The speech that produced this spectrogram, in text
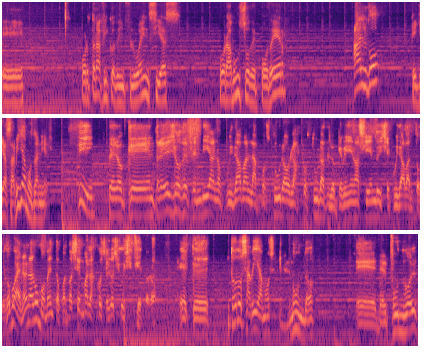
eh, por tráfico de influencias, por abuso de poder, algo que ya sabíamos, Daniel. Sí, pero que entre ellos defendían o cuidaban la postura o las posturas de lo que venían haciendo y se cuidaban todo. Bueno, en algún momento, cuando hacen mal las cosas, lo sigo insistiendo, ¿no? Este, todos sabíamos en el mundo eh, del fútbol,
